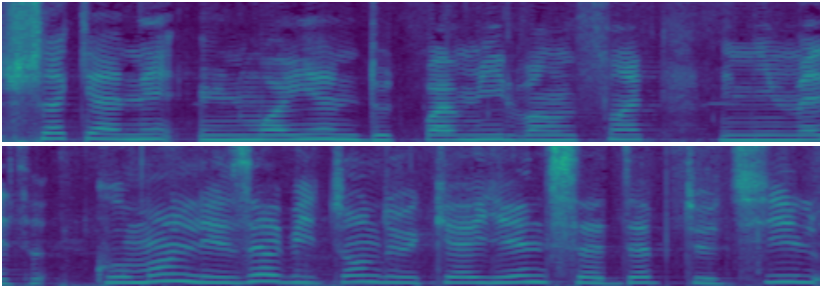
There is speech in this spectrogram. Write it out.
Chaque année, une moyenne de 3025 mm. Comment les habitants de Cayenne s'adaptent-ils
